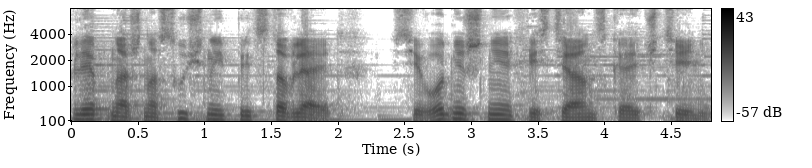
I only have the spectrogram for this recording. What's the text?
«Хлеб наш насущный» представляет сегодняшнее христианское чтение.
